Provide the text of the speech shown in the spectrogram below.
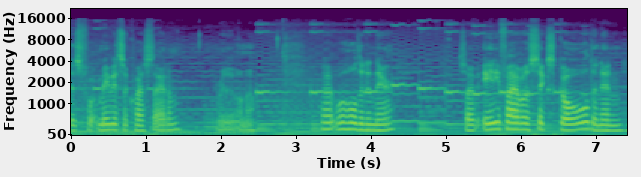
is for. Maybe it's a quest item. I really don't know. But we'll hold it in there. So I have 8506 gold, and then...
